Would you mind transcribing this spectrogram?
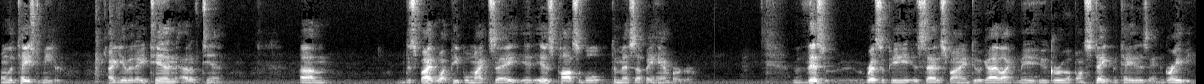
On the taste meter, I give it a 10 out of 10. Um, despite what people might say, it is possible to mess up a hamburger. This recipe is satisfying to a guy like me who grew up on steak, potatoes, and gravy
